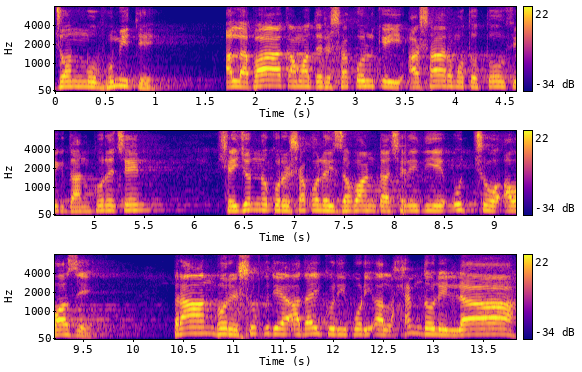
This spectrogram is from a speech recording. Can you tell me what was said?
জন্মভূমিতে আল্লাহ পাক আমাদের সকলকেই আসার মতো তৌফিক দান করেছেন সেই জন্য করে সকলেই জবানটা ছেড়ে দিয়ে উচ্চ আওয়াজে প্রাণ ভরে শুক্রিয়া আদায় করি, পড়ি আলহামদুলিল্লাহ।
